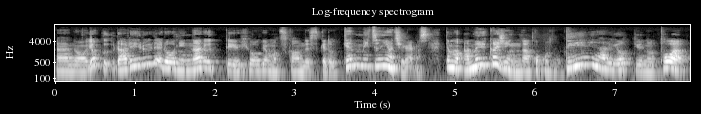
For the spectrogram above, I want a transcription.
あのよくラリルレロになるっていう表現も使うんですけど厳密には違いますでもアメリカ人がここ D になるよっていうのとは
